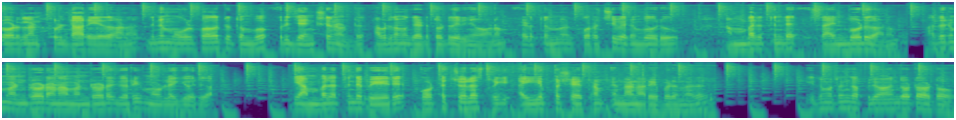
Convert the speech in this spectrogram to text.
റോഡെല്ലാം ഫുൾ ടാർ ചെയ്തതാണ്. ഇതിന്റെ മുകൾ ഭാഗത്ത് എത്തുമ്പോൾ ഒരു ജംഗ്ഷൻ ഉണ്ട്. അവിടെ നമുക്ക് ഇടത്തോട്ട് തിരിഞ്ഞു പോകണം. ഇടത്തുനിന്ന് കുറച്ച് വരുമ്പോൾ ഒരു അമ്പലത്തിന്റെ സൈൻ ബോർഡ് കാണും. അതൊരു മൺ റോഡാണ് ആ മൺ റോഡ് കയറി മുകളിലേക്ക് വരിക. ഈ അമ്പലത്തിന്റെ പേര് കോട്ടച്ചോല സ്ത്രീ അയ്യപ്പ ക്ഷേത്രം എന്നാണ് അറിയപ്പെടുന്നത്. ഇത് മൊത്തം കപ്പിലവായന്തോട്ടം കേട്ടോ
